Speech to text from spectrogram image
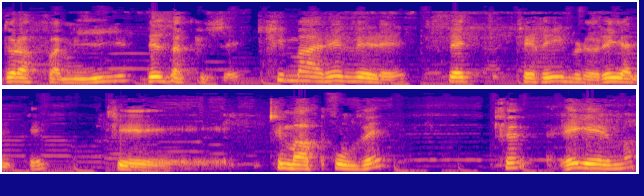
de la famille des accusés qui m'a révélé cette terrible réalité qui, qui m'a prouvé que réellement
